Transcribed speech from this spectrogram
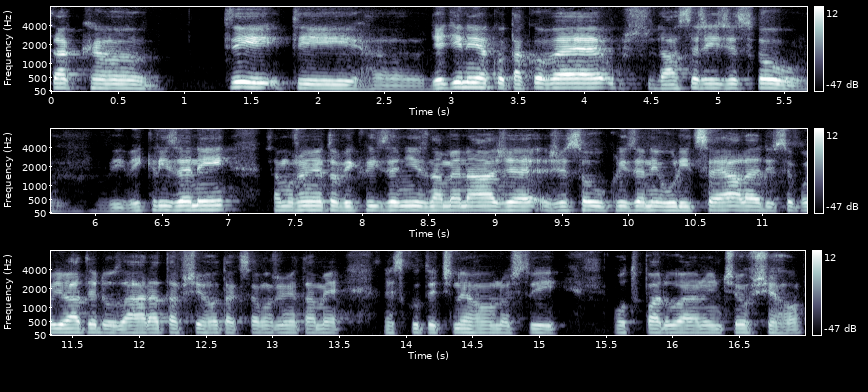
Tak ty, ty eh, dědiny jako takové už dá se říct, že jsou vyklízeny. Samozřejmě to vyklízení znamená, že, že jsou uklízeny ulice, ale když se podíváte do zahrad a všeho, tak samozřejmě tam je neskutečného množství odpadu a nevím čeho všeho.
